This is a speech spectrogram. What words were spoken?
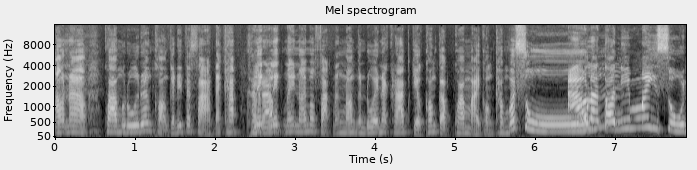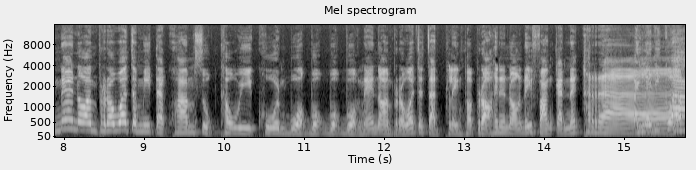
เอาหน้าความรู้เรื่องของคณิตศาสตร์นะครับ เล็กๆ น้อยๆมาฝากน้องๆกันด้วยนะครับ เกี่ยวข้องกับความหมายของคำว่าศูนย์เอาล่ะตอนนี้ไม่ศูนย์แน่นอน เพราะว่าจะมีแต่ความสุขทวีคูณบวกบวกบวกบวกแน่นอน เพราะว่าจะจัดเพลงเพราะๆให้น้องๆได้ฟังกันนะครับไปเลยดีกว่า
